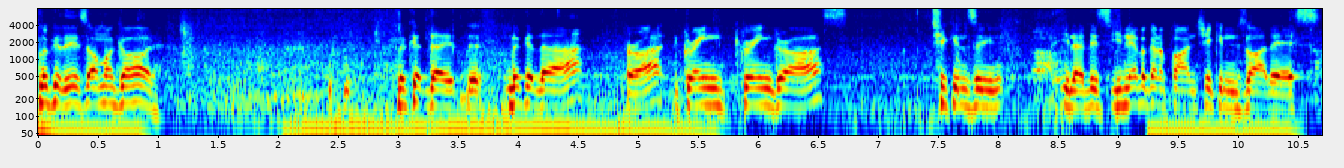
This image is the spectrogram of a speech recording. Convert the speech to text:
Look at this! Oh my god! Look at the, the look at that! Right, green green grass. Chickens, are, you know, this you're never to find chickens like this.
